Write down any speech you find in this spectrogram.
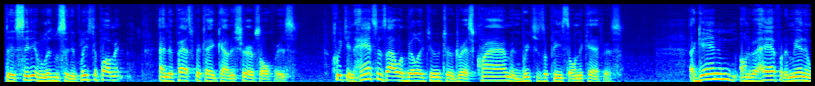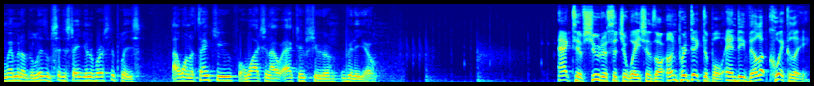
the City of Elizabeth City Police Department, and the Pasquotank County Sheriff's Office, which enhances our ability to address crime and breaches of peace on the campus. Again, on behalf of the men and women of the Elizabeth City State University Police, I want to thank you for watching our active shooter video. Active shooter situations are unpredictable and develop quickly.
